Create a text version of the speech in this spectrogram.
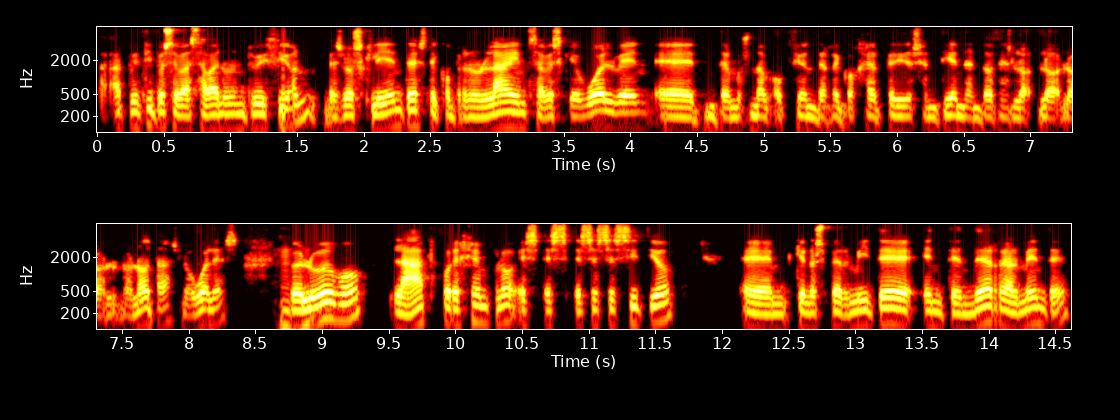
al principio se basaba en una intuición, ves los clientes, te compran online, sabes que vuelven, eh, tenemos una opción de recoger pedidos en tienda, entonces lo, notas, lo hueles, pero luego la app, por ejemplo, es, ese sitio eh, que nos permite entender realmente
